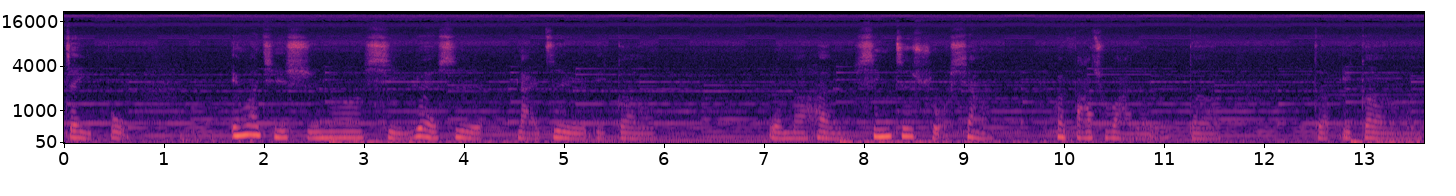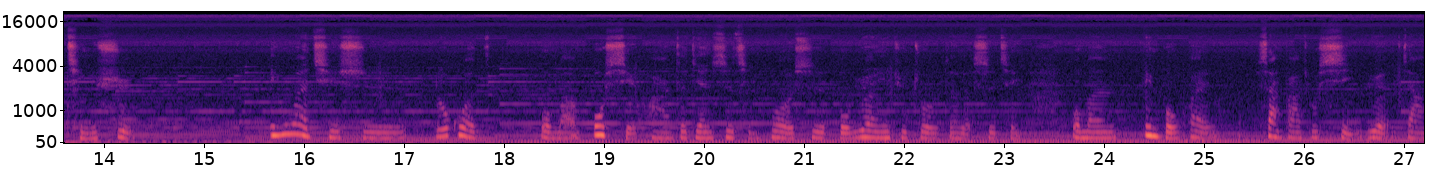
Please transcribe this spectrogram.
这一步，因为其实呢，喜悦是来自于一个我们很心之所向会发出来的的的一个情绪。因为其实如果我们不喜欢这件事情，或者是不愿意去做这个事情，我们并不会。散发出喜悦这样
